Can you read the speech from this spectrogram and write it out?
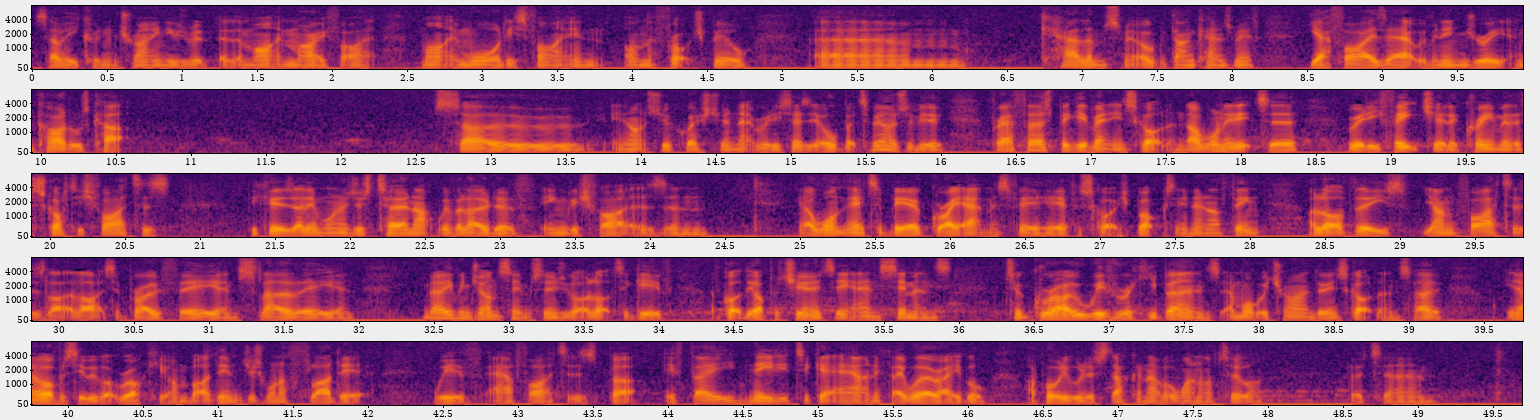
so he couldn't train. He was at the Martin Murray fight. Martin Ward is fighting on the Froch bill. Um, Callum Smith, oh, done Smith. Yafai is out with an injury, and Cardle's cut. So, in answer to your question, that really says it all. But to be honest with you, for our first big event in Scotland, I wanted it to really feature the cream of the Scottish fighters because I didn't want to just turn up with a load of English fighters and you know, I want there to be a great atmosphere here for Scottish boxing and I think a lot of these young fighters like the likes of Brophy and Slowey and you know even John Simpson who's got a lot to give have got the opportunity and Simmons to grow with Ricky Burns and what we're trying to do in Scotland so you know obviously we've got Rocky on but I didn't just want to flood it with our fighters but if they needed to get out and if they were able I probably would have stuck another one or two on but um,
